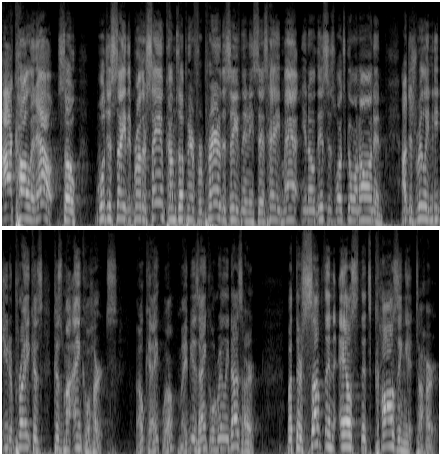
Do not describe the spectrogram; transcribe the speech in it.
I call it out, so we'll just say that Brother Sam comes up here for prayer this evening and he says, Hey, Matt, you know, this is what's going on, and I just really need you to pray because my ankle hurts. Okay, well, maybe his ankle really does hurt but there's something else that's causing it to hurt.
